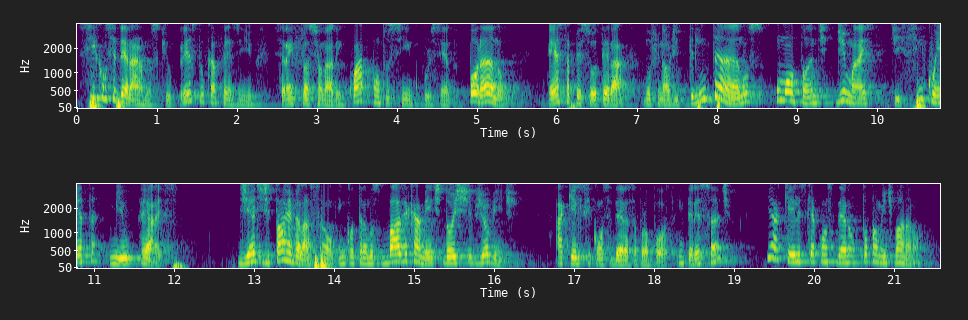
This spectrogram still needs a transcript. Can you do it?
Se considerarmos que o preço do cafezinho será inflacionado em 4,5% por ano, esta pessoa terá, no final de 30 anos, um montante de mais de 50 mil reais. Diante de tal revelação, encontramos basicamente dois tipos de ouvinte: aqueles que consideram essa proposta interessante e aqueles que a consideram totalmente banal.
